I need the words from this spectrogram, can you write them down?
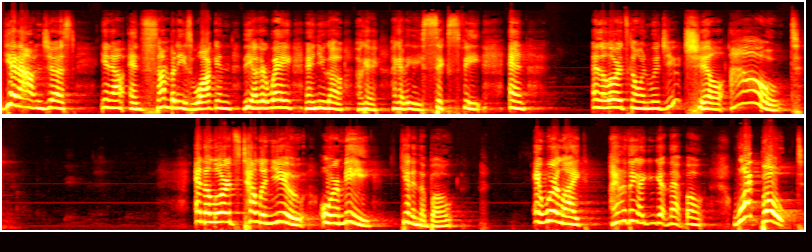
Get out and just you know, and somebody's walking the other way and you go, okay, I got to be six feet. And, and the Lord's going, would you chill out? And the Lord's telling you or me, get in the boat. And we're like, I don't think I can get in that boat. What boat?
